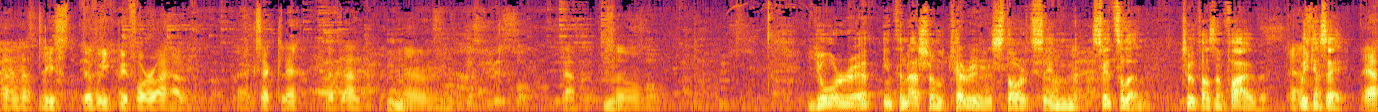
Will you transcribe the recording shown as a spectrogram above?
and at least the week before I have exactly the plan. Um, yeah, so Your uh, international career starts in Switzerland, 2005, Yes. we can say, Yeah.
